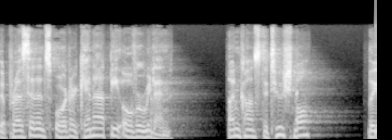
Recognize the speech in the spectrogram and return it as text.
The president's order cannot be overridden. Unconstitutional? The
